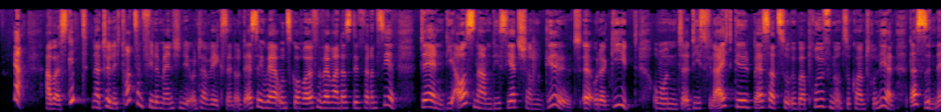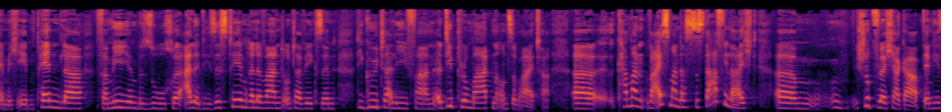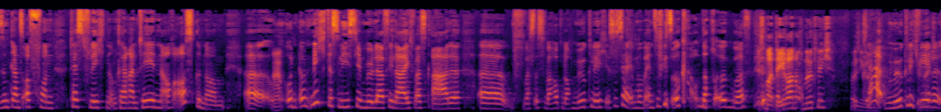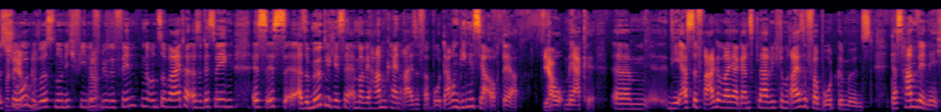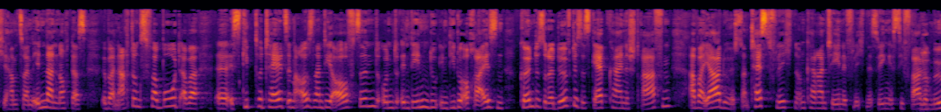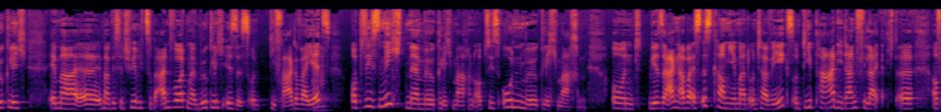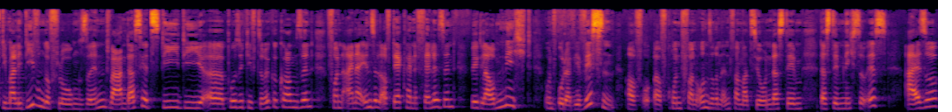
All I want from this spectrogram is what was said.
Aber es gibt natürlich trotzdem viele Menschen, die unterwegs sind. Und deswegen wäre uns geholfen, wenn man das differenziert. Denn die Ausnahmen, die es jetzt schon gilt äh, oder gibt und äh, die es vielleicht gilt, besser zu überprüfen und zu kontrollieren, das sind nämlich eben Pendler, Familienbesuche, alle, die systemrelevant unterwegs sind, die Güter liefern, äh, Diplomaten und so weiter. Äh, kann man, weiß man, dass es da vielleicht ähm, Schlupflöcher gab? Denn die sind ganz oft von Testpflichten und Quarantänen Szenen auch ausgenommen. Äh, ja. und, und nicht das Lieschen Müller vielleicht, was gerade, äh, was ist überhaupt noch möglich? Es ist ja im Moment sowieso kaum noch irgendwas. Ist Madeira noch möglich? Klar, möglich Vielleicht wäre es Madeira, schon. Du ne? wirst nur nicht viele ja. Flüge finden und so weiter. Also deswegen, es ist, also möglich ist ja immer, wir haben kein Reiseverbot. Darum ging es ja auch der Frau ja. Merkel. Ähm, die erste Frage war ja ganz klar Richtung Reiseverbot gemünzt. Das haben wir nicht. Wir haben zwar im Inland noch das Übernachtungsverbot, aber äh, es gibt Hotels im Ausland, die auf sind und in denen du, in die du auch reisen könntest oder dürftest. Es gäbe keine Strafen, aber ja, du hast dann Testpflichten und Quarantänepflichten. Deswegen ist die Frage ja. möglich immer äh, immer ein bisschen schwierig zu beantworten, weil möglich ist es. Und die Frage war jetzt, mhm ob sie es nicht mehr möglich machen, ob sie es unmöglich machen. Und wir sagen aber, es ist kaum jemand unterwegs und die paar, die dann vielleicht äh, auf die Malediven geflogen sind, waren das jetzt die, die äh, positiv zurückgekommen sind von einer Insel, auf der keine Fälle sind? Wir glauben nicht. Und, oder wir wissen auf, aufgrund von unseren Informationen, dass dem, dass dem nicht so ist. Also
